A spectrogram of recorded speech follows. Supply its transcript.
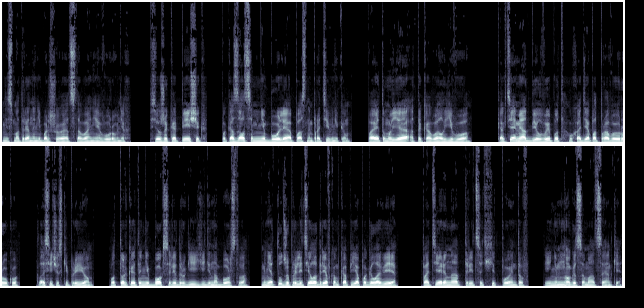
несмотря на небольшое отставание в уровнях. Все же копейщик показался мне более опасным противником, поэтому я атаковал его. Когтями отбил выпад, уходя под правую руку. Классический прием. Вот только это не бокс или другие единоборства. Мне тут же прилетело древком копья по голове. Потеряно 30 хитпоинтов и немного самооценки.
